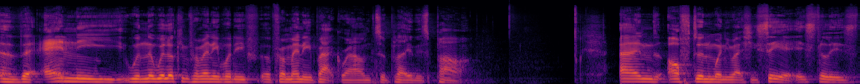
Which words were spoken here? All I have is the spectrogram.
uh, that any when we're looking from anybody from any background to play this part, and often when you actually see it, it still is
